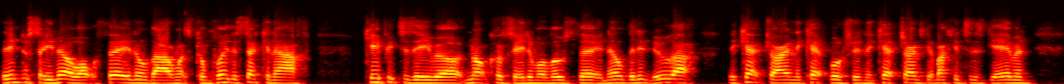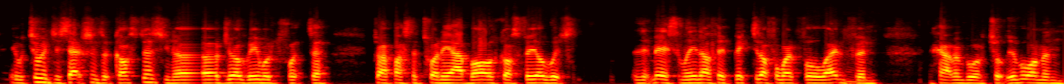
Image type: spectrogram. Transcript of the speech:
They didn't just say, you know what, we're 30 0 down, let's complete the second half, keep it to zero, not concede, and we'll lose 30 0. They didn't do that. They kept trying, they kept pushing, they kept trying to get back into this game, and it were two interceptions that cost us. You know, Joe Greenwood flicked to try past a 20 yard ball across field, which is it Mason Lino, I think, picked it off and went full length, hmm. and I can't remember who took the other one, and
